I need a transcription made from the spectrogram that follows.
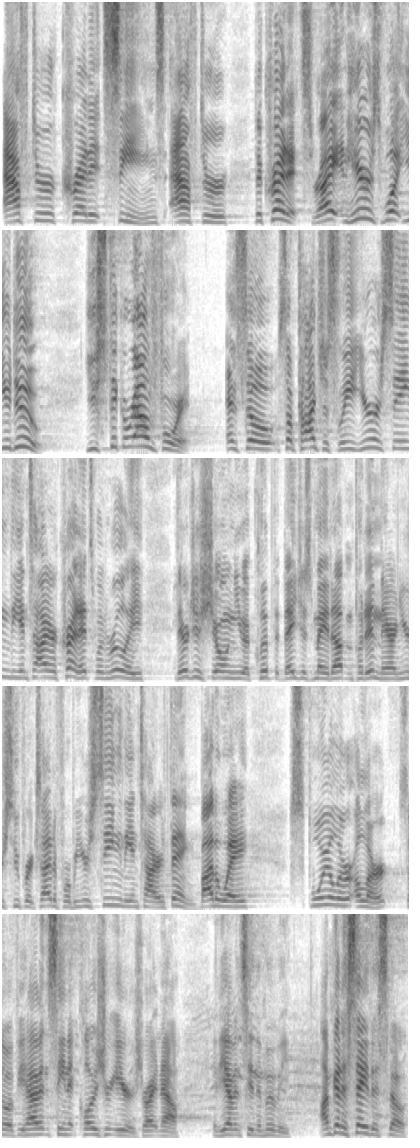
after credit scenes after the credits, right? And here's what you do you stick around for it. And so subconsciously, you're seeing the entire credits when really they're just showing you a clip that they just made up and put in there and you're super excited for, but you're seeing the entire thing. By the way, spoiler alert. So if you haven't seen it, close your ears right now if you haven't seen the movie. I'm gonna say this though.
